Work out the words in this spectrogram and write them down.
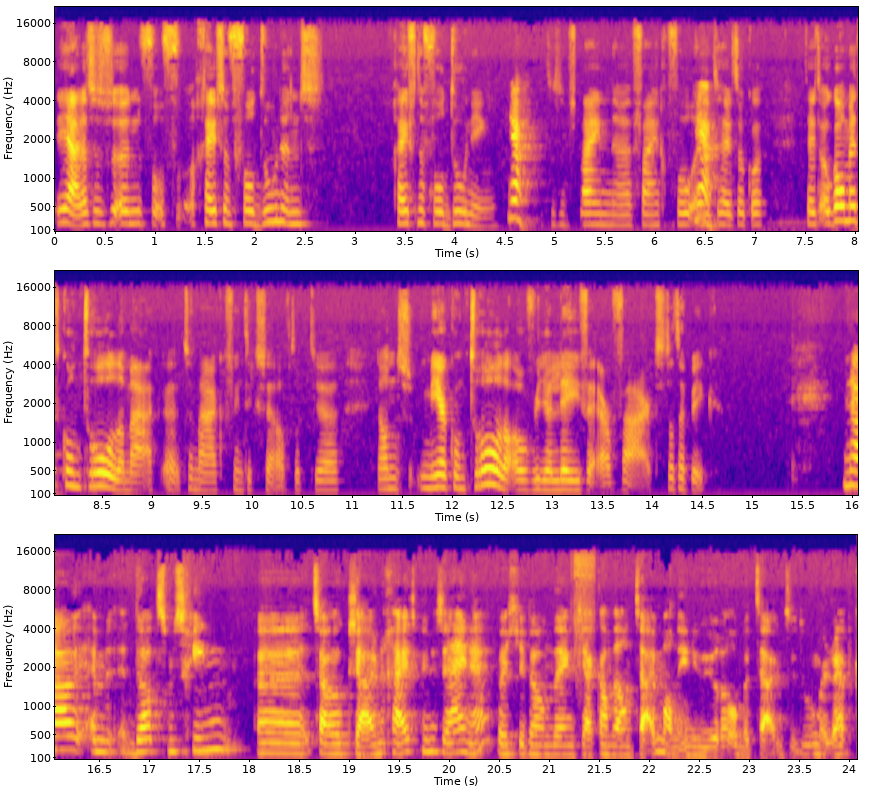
Ja, dat is een, geeft een voldoenend, geeft een voldoening. Ja. Het is een fijn, uh, fijn gevoel. Ja. En het heeft, ook, het heeft ook wel met controle maak, uh, te maken, vind ik zelf. Dat je dan meer controle over je leven ervaart. Dat heb ik. Nou, en dat misschien, uh, het zou ook zuinigheid kunnen zijn, hè? Dat je dan denkt, ja, ik kan wel een tuinman inhuren om mijn tuin te doen, maar daar heb ik,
